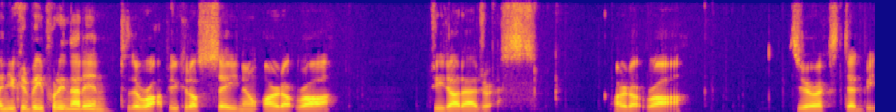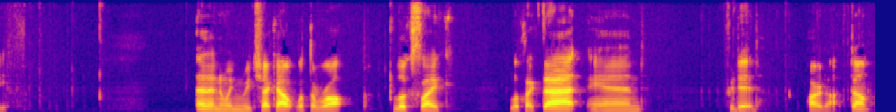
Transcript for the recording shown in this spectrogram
And you could be putting that in to the ROP. You could also say, you know, r.raw, g.address, r.raw, 0x deadbeef. And then when we check out what the ROP looks like, look like that. And if we did r.dump,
